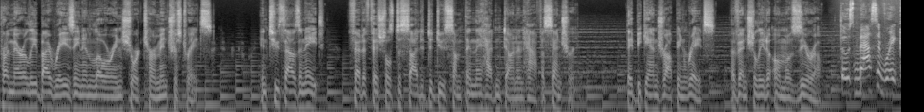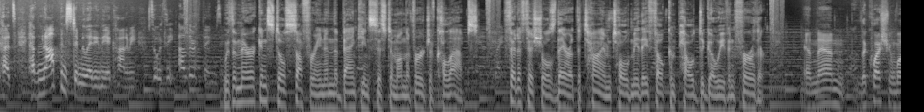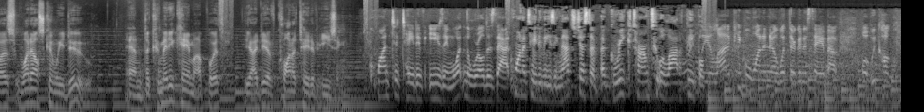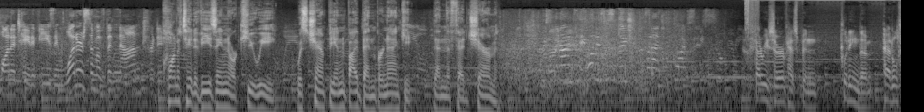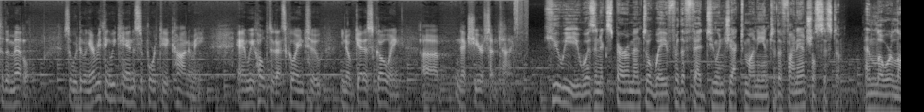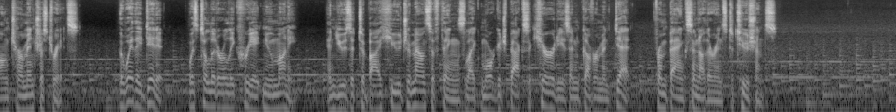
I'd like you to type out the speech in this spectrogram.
primarily by raising and lowering short term interest rates. In 2008, Fed officials decided to do something they hadn't done in half a century. They began dropping rates, eventually to almost zero. Those massive rate cuts have not been stimulating the economy, so it's the other things. With Americans still suffering and the banking system on the verge of collapse, Fed officials there at the time told me they felt compelled to go even further. And then the question was, what else can we do? And the committee came up with the idea of quantitative easing. Quantitative easing. What in the world is that? Quantitative easing. That's just a, a Greek term to a lot of people. A lot of people want to know what they're going to say about what we call quantitative easing. What are some of the non traditional. Quantitative easing, or QE, was championed by Ben Bernanke, then the Fed chairman. The Federal Reserve has been putting the pedal to the metal so we're doing everything we can to support the economy, and we hope that that's going to, you know, get us going uh, next year sometime. QE was an experimental way for the Fed to inject money into the financial system and lower long-term interest rates. The way they did it was to literally create new money and use it to buy huge amounts of things like mortgage-backed securities and government debt from banks and other institutions.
